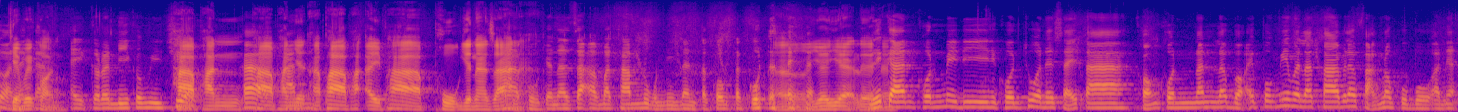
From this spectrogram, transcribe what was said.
ก่อนเก็บไว้ก่อนไอ้กรณีก็มีเชืผ้าอกพันผ้าพันยผ้าผ้าไอ้ผ้าผูกยานาซาผ้าน่ะผูกจะนาจะเอามาทำนู่นนี่นั่นตะกงตะกรุดเออเยอะแยะเลยหรือนะการคนไม่ดีคนชั่วในสายตาของคนนั้นแล้วบอกไอ้พวกนี้เวลาตายไปแล้วฝังนอกกูโบอันเนี้ย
